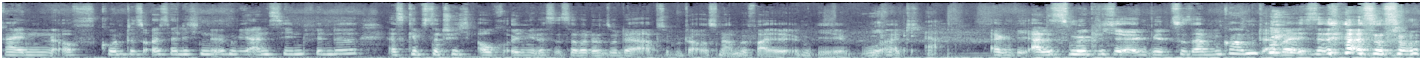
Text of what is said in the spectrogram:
rein aufgrund des Äußerlichen irgendwie anziehend finde. Es gibt es natürlich auch irgendwie, das ist aber dann so der absolute Ausnahmefall irgendwie, wo halt ja. irgendwie alles Mögliche irgendwie zusammenkommt, aber ist also so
